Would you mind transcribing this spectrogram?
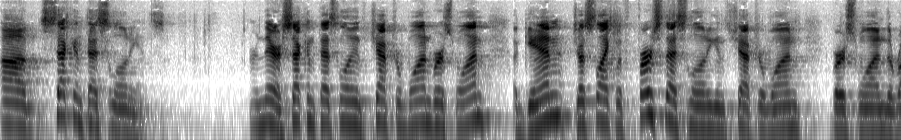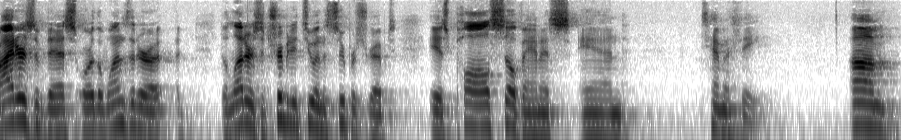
um, Second Thessalonians. And there, Second Thessalonians chapter 1, verse 1. Again, just like with First Thessalonians chapter 1, verse 1, the writers of this, or the ones that are uh, the letters attributed to in the superscript, is Paul, Silvanus, and Timothy. Um,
